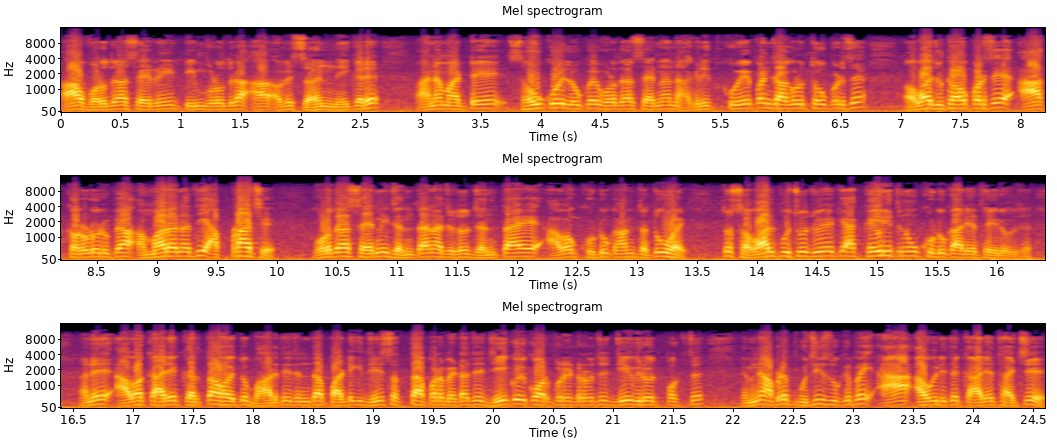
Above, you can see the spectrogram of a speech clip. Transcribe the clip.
આ વડોદરા શહેરની ટીમ વડોદરા આ હવે સહન નહીં કરે. આના માટે સૌ કોઈ લોકોએ વડોદરા શહેરના નાગરિકોએ પણ જાગૃત થવું પડશે. અવાજ ઉઠાવવો પડશે. આ કરોડો રૂપિયા અમારા નથી, આપણા છે. વડોદરા શહેરની જનતાના છે. જો જનતાએ આવું ખોટું કામ થતું હોય તો સવાલ પૂછવો જોઈએ કે આ કઈ રીતનું ખોટું કાર્ય થઈ રહ્યું છે? અને આવા કાર્ય કરતા હોય તો ભારતીય જનતા પાર્ટી જે સત્તા પર બેઠા છે, જે કોઈ કોર્પોરેટરો છે, જે વિરોધ પક્ષ છે, એમને આપણે પૂછીશું કે ભાઈ આ આવી રીતે કાર્ય થાય છે.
